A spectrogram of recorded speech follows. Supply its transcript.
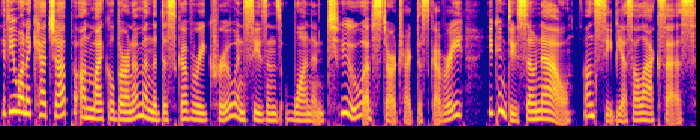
If you want to catch up on Michael Burnham and the Discovery crew in seasons 1 and 2 of Star Trek Discovery, you can do so now on CBS All Access.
